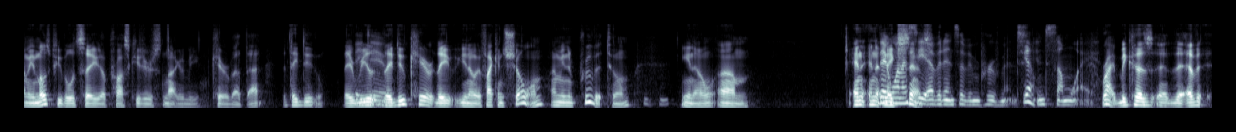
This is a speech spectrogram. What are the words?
I mean, most people would say a prosecutor's not going to be care about that, but they do. They, They really do. they do care. They you know if I can show them, I mean, prove it to them, you know, um, and and it They makes want to see evidence of improvement Yeah. in some way. Right, because uh, the ev-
